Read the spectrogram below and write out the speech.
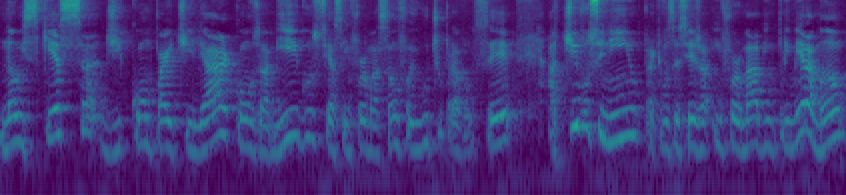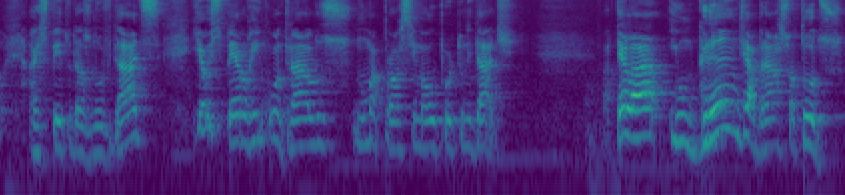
não esqueça de compartilhar com os amigos se essa informação foi útil para você. Ativa o sininho para que você seja informado em primeira mão a respeito das novidades. E eu espero reencontrá-los numa próxima oportunidade. Até lá e um grande abraço a todos.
